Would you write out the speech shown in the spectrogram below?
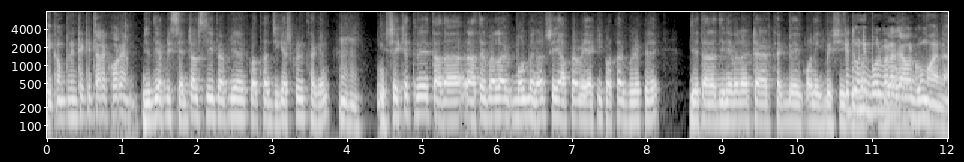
এই কমপ্লেনটা কি তারা করেন? যদি আপনি সেন্ট্রাল স্লিপ অ্যাপনিয়ার কথা জিজ্ঞেস করে থাকেন সেক্ষেত্রে তারা রাতের বেলা বলবে না সেই আপনার একই কথা ঘুরে ফিরে। যে তারা দিনের বেলা টায়ার্ড থাকবে অনেক বেশি কিন্তু উনি বলবেন না যে আমার ঘুম হয় না।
